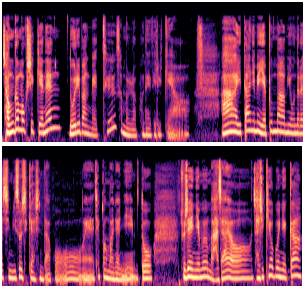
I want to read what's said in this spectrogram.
정금옥 씨께는 놀이방 매트 선물로 보내드릴게요. 아, 이 따님의 예쁜 마음이 오늘 아침 미소 짓게 하신다고. 예, 책방마녀님. 또, 조재희님은 맞아요. 자식 키워보니까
